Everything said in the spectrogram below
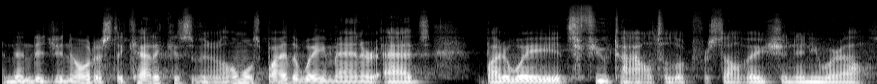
And then did you notice the catechism in an almost by the way manner adds, by the way, it's futile to look for salvation anywhere else.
